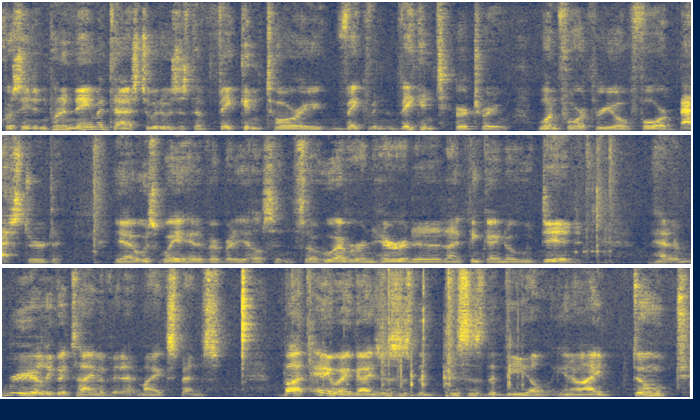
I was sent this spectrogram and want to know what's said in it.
course, he didn't put a name attached to it. It was just a vacantory, vacant, vacant territory, 14304, bastard. Yeah, it was way ahead of everybody else. And so whoever inherited it, and I think I know who did, had a really good time of it at my expense. But anyway, guys, this is the this is the deal. You know, I don't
